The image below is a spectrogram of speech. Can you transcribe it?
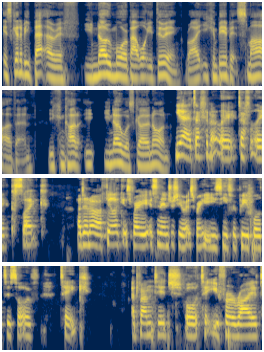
It's going to be better if you know more about what you're doing, right? You can be a bit smarter then. You can kind of you, you know what's going on. Yeah, definitely, definitely. Because like, I don't know, I feel like it's very, it's an industry where it's very easy for people to sort of take advantage or take you for a ride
